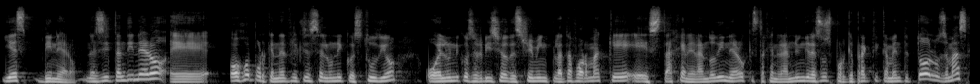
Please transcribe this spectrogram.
y es dinero. Necesitan dinero. Eh, ojo, porque Netflix es el único estudio o el único servicio de streaming plataforma que está generando dinero, que está generando ingresos, porque prácticamente todos los demás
